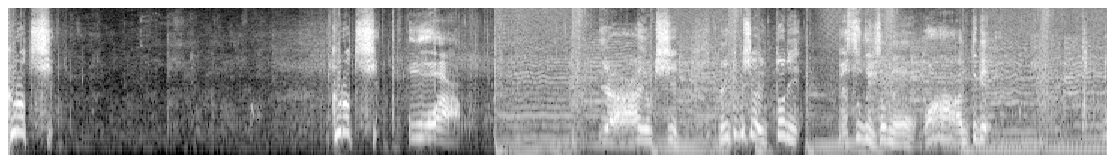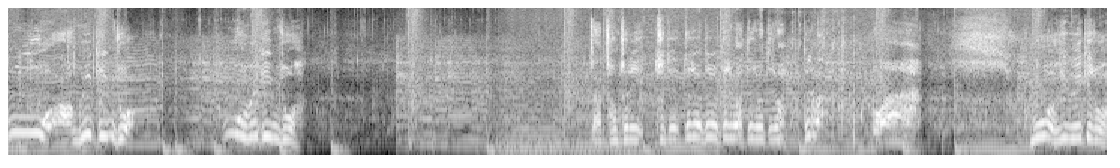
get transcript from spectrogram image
그렇지. 그렇지. 우와. 야, 역시 베이트피쉬가 있더니 베스도 있었네. 와, 안 뜨게. 우와, 왜 이렇게 힘이 좋아? 우와, 왜 이렇게 힘이 좋아? 자, 천천히, 천천히, 뜨지 마, 뜨지 마, 뜨지 마, 뜨지 마, 뜨지 마, 뜨지 마. 와, 우와, 힘이 왜 이렇게 좋아?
